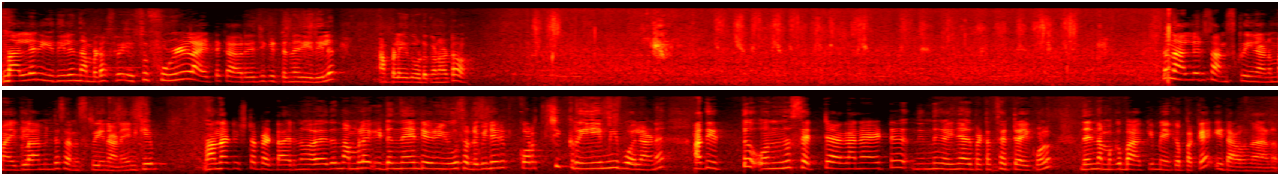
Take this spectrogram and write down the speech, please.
നല്ല രീതിയിൽ നമ്മുടെ ഫേസ് ഫുള്ളായിട്ട് കവറേജ് കിട്ടുന്ന രീതിയിൽ അപ്ലൈ ചെയ്ത് കൊടുക്കണം കേട്ടോ. ഇത് നല്ലൊരു സൺസ്ക്രീനാണ് മൈഗ്ലാമിന്റെ സൺസ്ക്രീനാണ് എനിക്ക് നന്നായിട്ട് ഇഷ്ടപ്പെട്ടായിരുന്നു. അതായത് നമ്മൾ ഇടുന്നതിന്റെ ഒരു യൂസ് ഉണ്ട്. പിന്നെ ഒരു കുറച്ച് ക്രീമി പോലാണ്. അത് ഇട്ട് ഒന്ന് സെറ്റ് ആകാനായിട്ട് നിന്ന് കഴിഞ്ഞാൽ അത് പെട്ടെന്ന് സെറ്റ് ആയിക്കോളും. ദെൻ നമുക്ക് ബാക്കി മേക്കപ്പ് ഒക്കെ ഇടാവുന്നതാണ്.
